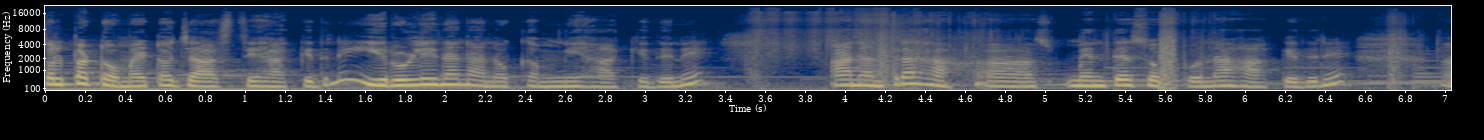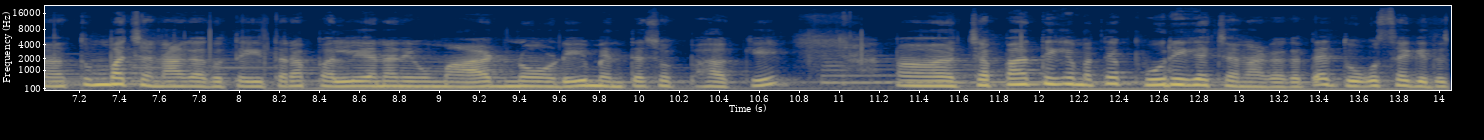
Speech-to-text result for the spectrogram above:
ಸ್ವಲ್ಪ ಟೊಮೆಟೊ ಜಾಸ್ತಿ ಹಾಕಿದ್ದೀನಿ. ಈರುಳ್ಳಿನ ನಾನು ಕಮ್ಮಿ ಹಾಕಿದ್ದೀನಿ. ಆನಂತರ ಮೆಂತ್ಯ ಸೊಪ್ಪನ್ನ ಹಾಕಿದ್ದೀನಿ. ತುಂಬ ಚೆನ್ನಾಗಾಗುತ್ತೆ ಈ ಥರ ಪಲ್ಯನ ನೀವು ಮಾಡಿ ನೋಡಿ, ಮೆಂತ್ಯ ಸೊಪ್ಪು ಹಾಕಿ. ಚಪಾತಿಗೆ ಮತ್ತು ಪೂರಿಗೆ ಚೆನ್ನಾಗಾಗುತ್ತೆ. ದೋಸೆಗೆ ಇದು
